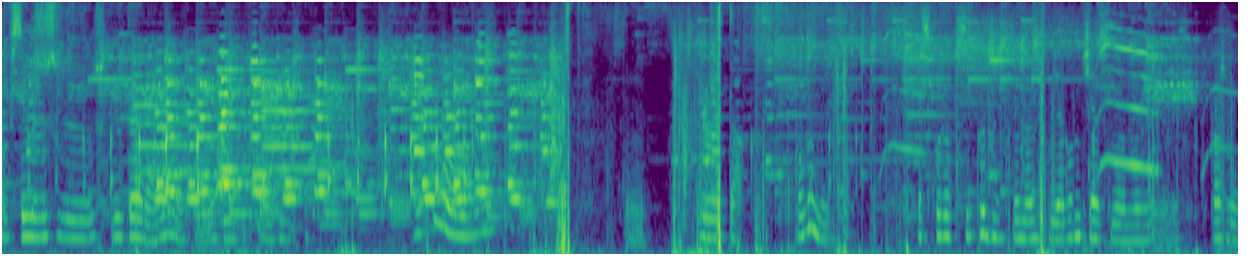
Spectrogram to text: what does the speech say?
Бо всім же ж інтересно. Е, Так, полуниця. Я скоро всі продукти знайду, я вам чесно ну, кажу.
